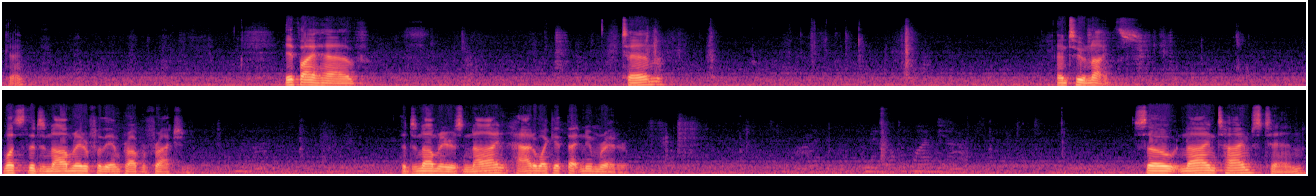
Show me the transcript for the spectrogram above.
Okay. If I have 10 and 2 ninths, what's the denominator for the improper fraction? The denominator is 9. How do I get that numerator? So 9 times 10,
